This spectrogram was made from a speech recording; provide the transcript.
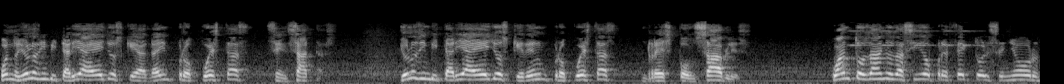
Bueno, yo los invitaría a ellos que den propuestas sensatas. Yo los invitaría a ellos que den propuestas responsables. ¿Cuántos años ha sido prefecto el señor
